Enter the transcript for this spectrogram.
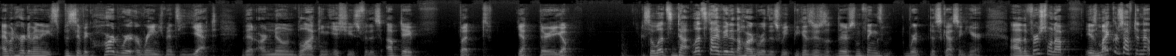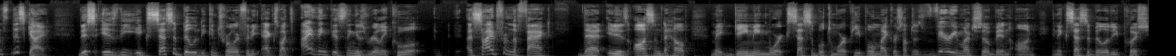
I haven't heard of any specific hardware arrangements yet that are known blocking issues for this update, but yeah, there you go. So let's di- let's dive into the hardware this week because there's there's some things worth discussing here. Uh, the first one up is Microsoft announced this guy. This is the accessibility controller for the Xbox. I think this thing is really cool. Aside from the fact that it is awesome to help make gaming more accessible to more people. Microsoft has very much so been on an accessibility push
